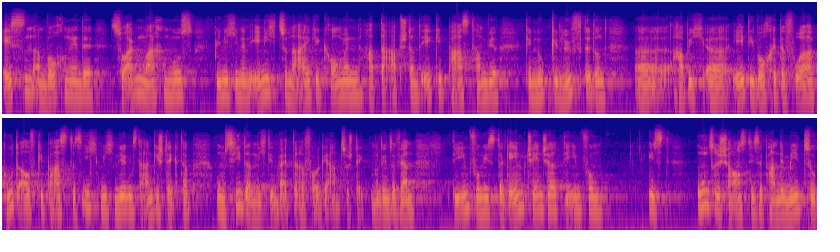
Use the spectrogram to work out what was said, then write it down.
Essen am Wochenende Sorgen machen muss, bin ich ihnen eh nicht zu nahe gekommen, hat der Abstand eh gepasst, haben wir genug gelüftet und äh, habe ich äh, eh die Woche davor gut aufgepasst, dass ich mich nirgends angesteckt habe, um sie dann nicht in weiterer Folge anzustecken. Und insofern die Impfung ist der Gamechanger. Die Impfung ist unsere Chance, diese Pandemie zu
